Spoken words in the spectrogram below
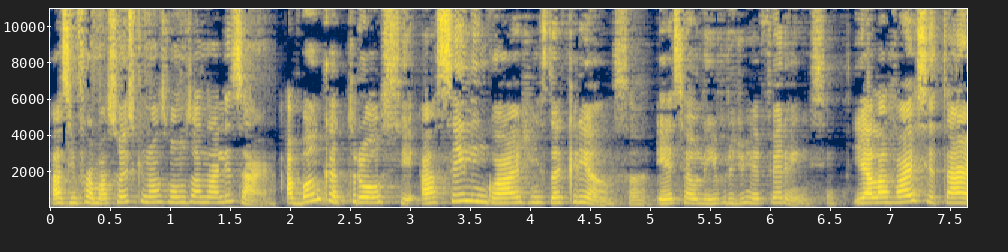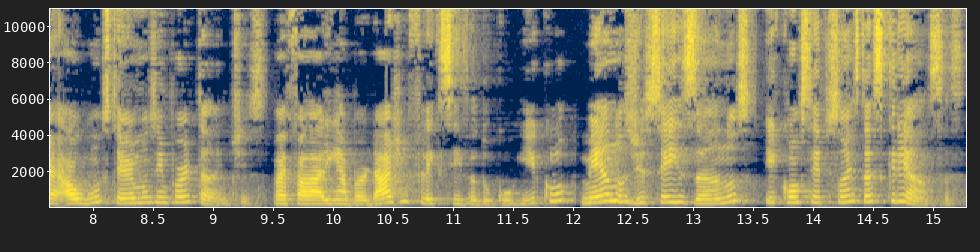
as informações que nós vamos analisar. A banca trouxe as 100 linguagens da criança. Esse é o livro de referência. E ela vai citar alguns termos importantes. Vai falar em abordagem flexível do currículo, menos de 6 anos e concepções das crianças.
